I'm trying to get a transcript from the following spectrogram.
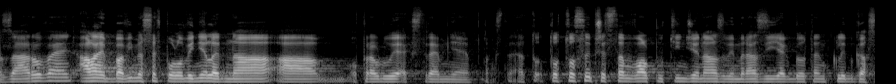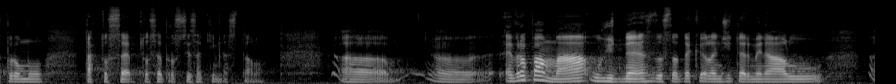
Zároveň, ale bavíme se v polovině ledna a opravdu je extrémně. To, to, co si představoval Putin, že nás vymrazí, jak byl ten klip Gazpromu, tak to se, to se prostě zatím nestalo. Eh, Evropa má už dnes dostatek LNG terminálů, eh,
